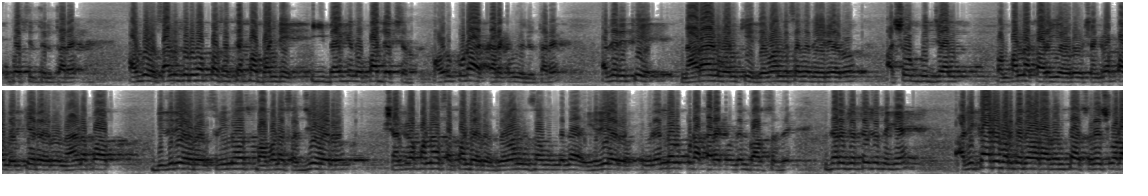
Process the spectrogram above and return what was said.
ಉಪಸ್ಥಿತರಿರ್ತಾರೆ ಹಾಗೂ ಸಣ್ಣ ದುರ್ಗಪ್ಪ ಸತ್ಯಪ್ಪ ಬಂಡಿ ಈ ಬ್ಯಾಂಕಿನ ಉಪಾಧ್ಯಕ್ಷರು, ಅವರು ಕೂಡ ಕಾರ್ಯಕ್ರಮದಲ್ಲಿರ್ತಾರೆ ಅದೇ ರೀತಿ ನಾರಾಯಣ್ ವಂಕಿ, ದೇವಾಂಗ ಸಂಘದ ಹಿರಿಯರು, ಅಶೋಕ್ ಬಿಜ್ಜಲ್, ಪಂಪಣ್ಣ ಕಾಳಗಿ ಅವರು ಶಂಕರಪ್ಪ ಮೆಲ್ಕೇರಿ ಅವರು ನಾರಾಯಣಪ್ಪ ಬಿದಿರಿ ಅವರು ಶ್ರೀನಿವಾಸ್ ಬಾಬಣ್ಣ ಸಜ್ಜಿ ಅವರು ಶಂಕರಪ್ಪಣ್ಣ ಸಪ್ಪಂಡಿ ಅವರು ದೇವಾಂಗ ಸಂಘದ ಹಿರಿಯರು, ಇವರೆಲ್ಲರೂ ಕೂಡ ಕಾರ್ಯಕ್ರಮದಲ್ಲಿ ಭಾಗಿಸಿದ್ರೆ ಇದರ ಜೊತೆ ಜೊತೆಗೆ ಅಧಿಕಾರಿ ವರ್ಗದವರಾದಂತಹ ಸುರೇಶ್ ಗೌಡ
